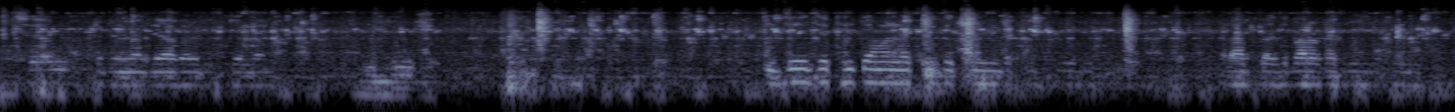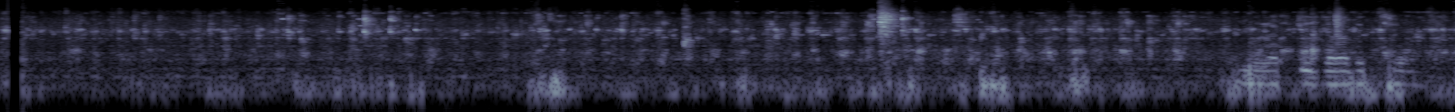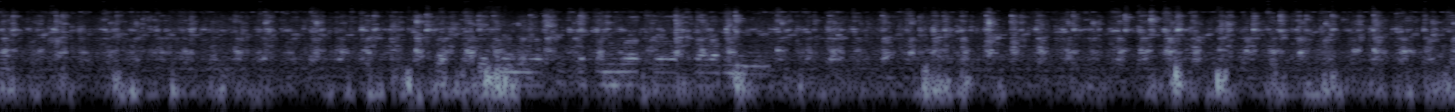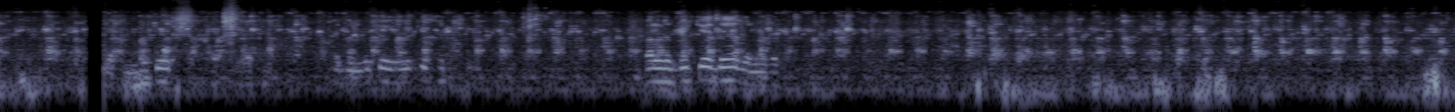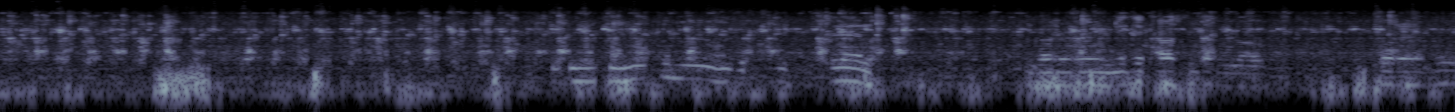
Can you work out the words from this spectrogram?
পাচ্ছেন আপনাদের মাঝে আবার যুক্ত হলাম যে যেখান থেকে আমার লাইফটি দেখছেন রাত বাজে বারোটা লাইফটি যারা দেখছে প্রত্যেকের জন্য একদম লুকিয়ে লুকিয়ে খাচ্ছি পারলে লুকিয়ে দেওয়া যায় না ঘরে বউ নিজে খাওয়ার চিন্তা করল ঘরে বউ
